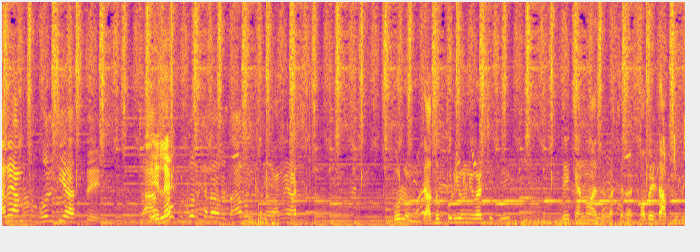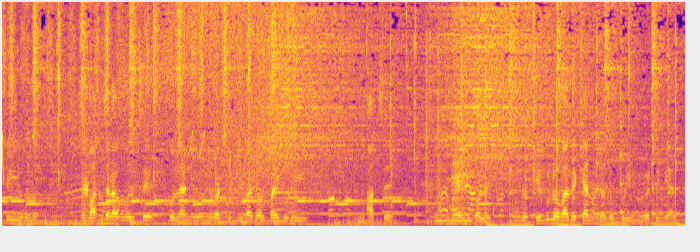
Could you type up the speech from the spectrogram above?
আরে আমি তো বলছি আসতে। এলে? ফুটবল খেলা হবে দারুণ খেলা আমি আছি তো। বলুন যাদবপুর ইউনিভার্সিটিতে কেন আসবে বাচ্চারা? সবে ডাব্লিউবিতেই হলো? তো বাচ্চারা বলছে কল্যাণী ইউনিভার্সিটি বা জলপাইগুড়ি আছে ইঞ্জিনিয়ারিং কলেজ তো সেগুলো বাদে কেন যাদবপুর ইউনিভার্সিটি আছে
